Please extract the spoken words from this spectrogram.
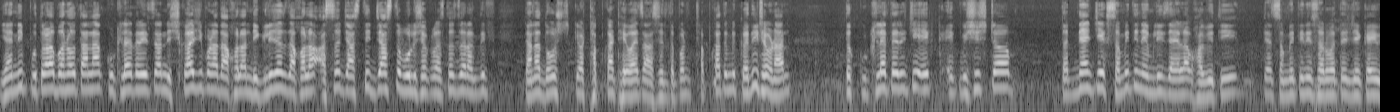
यांनी पुतळा बनवताना कुठल्या तरीचा निष्काळजीपणा दाखवला निग्लिजन्स दाखवला असं जास्तीत जास्त बोलू शकलं असतं. जर अगदी त्यांना दोष किंवा ठपका ठेवायचा असेल तर पण ठपका तुम्ही कधी ठेवणार? तर कुठल्या तरीची एक एक विशिष्ट तज्ज्ञांची एक समिती नेमली जायला हवी होती. त्या समितीने सर्व ते जे काही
